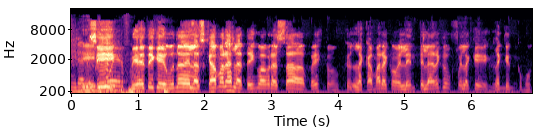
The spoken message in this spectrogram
Eh, Sí, fíjate que una de las cámaras la tengo abrazada, pues, con con la cámara con el lente largo fue la que, la que como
